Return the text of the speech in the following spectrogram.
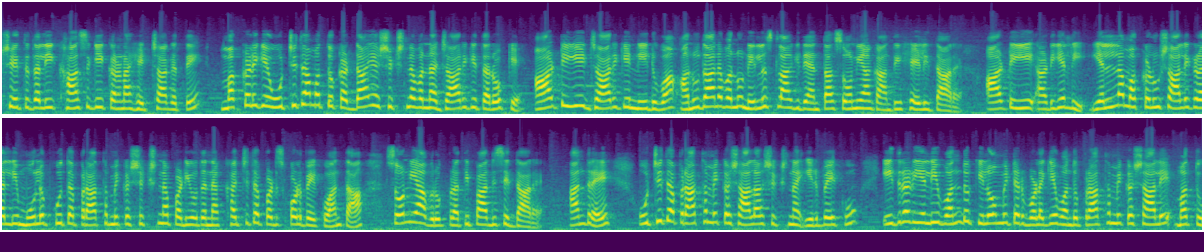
ಕ್ಷೇತ್ರದಲ್ಲಿ ಖಾಸಗೀಕರಣ ಹೆಚ್ಚಾಗುತ್ತೆ. ಮಕ್ಕಳಿಗೆ ಉಚಿತ ಮತ್ತು ಕಡ್ಡಾಯ ಶಿಕ್ಷಣವನ್ನ ಜಾರಿಗೆ ತರೋಕೆ ಆರ್ಟಿಇ ಜಾರಿಗೆ ನೀಡುವ ಅನುದಾನವನ್ನು ನಿಲ್ಲಿಸಲಾಗಿದೆ ಅಂತ ಸೋನಿಯಾ ಗಾಂಧಿ ಹೇಳಿದ್ದಾರೆ. ಆರ್ಟಿಇ ಅಡಿಯಲ್ಲಿ ಎಲ್ಲ ಮಕ್ಕಳು ಶಾಲೆಗಳಲ್ಲಿ ಮೂಲಭೂತ ಪ್ರಾಥಮಿಕ ಶಿಕ್ಷಣ ಪಡೆಯುವುದನ್ನು ಖಚಿತಪಡಿಸಿಕೊಳ್ಬೇಕು ಅಂತ ಸೋನಿಯಾ ಅವರು ಪ್ರತಿಪಾದಿಸಿದ್ದಾರೆ. ಅಂದ್ರೆ ಉಚಿತ ಪ್ರಾಥಮಿಕ ಶಾಲಾ ಶಿಕ್ಷಣ ಇರಬೇಕು. ಇದರಡಿಯಲ್ಲಿ ಒಂದು ಕಿಲೋಮೀಟರ್ ಒಳಗೆ ಒಂದು ಪ್ರಾಥಮಿಕ ಶಾಲೆ ಮತ್ತು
